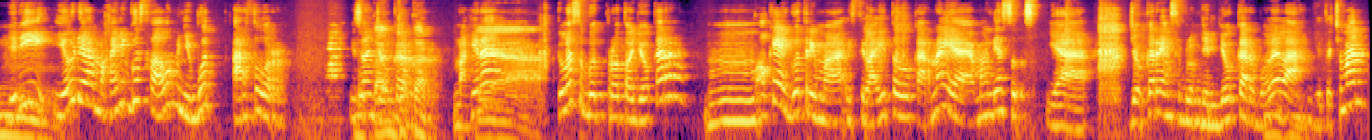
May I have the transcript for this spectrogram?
Hmm. jadi ya udah makanya gue selalu menyebut Arthur bisa Bukan Joker. Joker. Nah akhirnya Ya. lo sebut proto Joker, hmm, oke gue terima istilah itu karena ya emang dia ya Joker yang sebelum jadi Joker boleh lah Hmm. gitu. Cuman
